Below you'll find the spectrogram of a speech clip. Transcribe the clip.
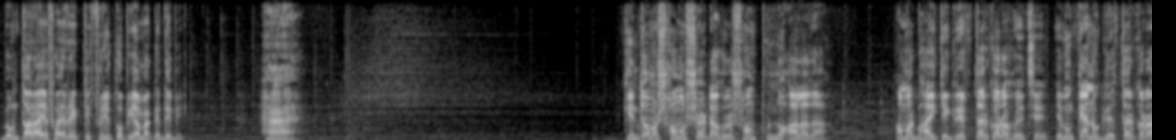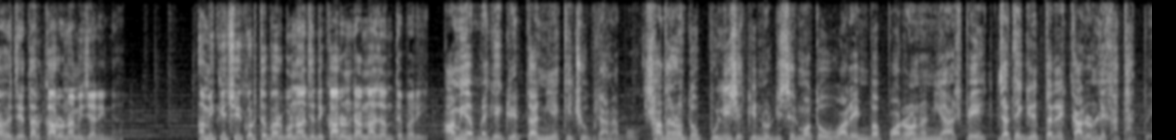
এবং তারা এফআইআর একটি ফ্রি কপি আমাকে দেবে। হ্যাঁ। কিন্তু আমার সমস্যাটা হলো সম্পূর্ণ আলাদা। আমার ভাইকে গ্রেফতার করা হয়েছে এবং কেন গ্রেফতার করা হয়েছে তার কারণ আমি জানি না। আমি কিছুই করতে পারব না যদি কারণটা না জানতে পারি। আমি আপনাকে গ্রেপ্তার নিয়ে কিছু জানাব। সাধারণত পুলিশ একটি নোটিশের মতো ওয়ারেন্ট বা পরোয়ানা নিয়ে আসবে যাতে গ্রেপ্তারের কারণ লেখা থাকবে।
